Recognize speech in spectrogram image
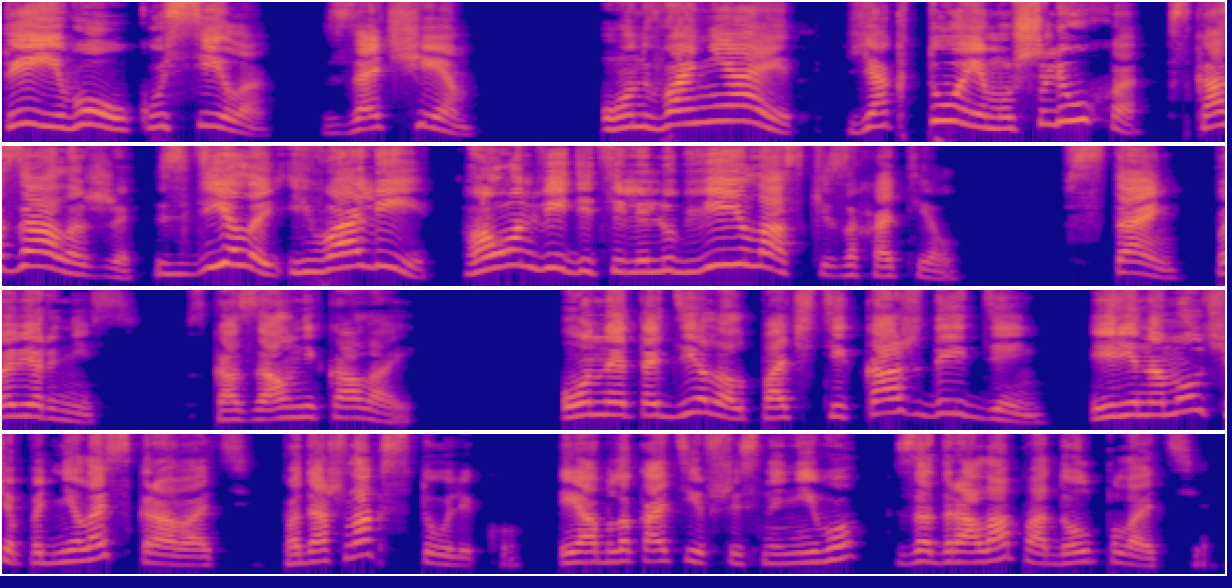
«Ты его укусила! Зачем?» «Он воняет! Я кто ему, шлюха? Сказала же, сделай и вали! А он, видите ли, любви и ласки захотел!» «Встань, повернись!» сказал Николай. Он это делал почти каждый день. Ирина молча поднялась с кровати, подошла к столику и, облокотившись на него, задрала подол платья.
